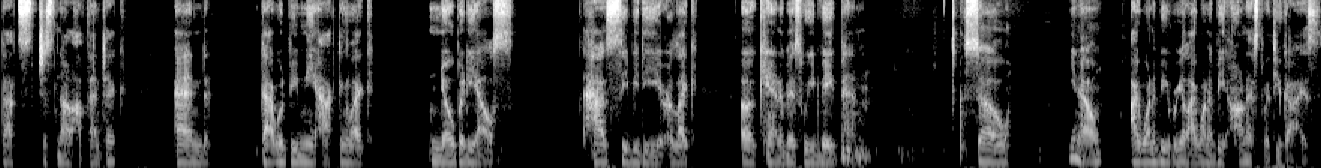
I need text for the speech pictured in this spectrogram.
that's just not authentic. And that would be me acting like nobody else has CBD or like a cannabis weed vape pen. So, you know, I want to be real. I want to be honest with you guys.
